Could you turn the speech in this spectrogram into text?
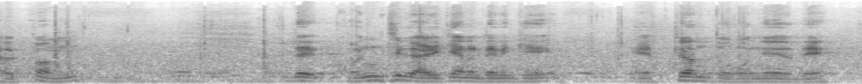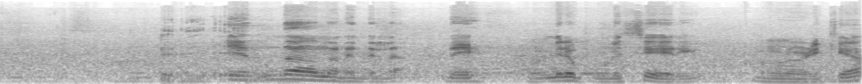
അല്പം ഇത് കൊഞ്ച് കഴിക്കാനായിട്ട് എനിക്ക് ഏറ്റവും തോന്നിയത് ദേ എന്താണെന്ന് അറിയത്തില്ല. ദേ ഭയങ്കര പുളിശ്ശേരി നമ്മൾ ഒഴിക്കുക.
